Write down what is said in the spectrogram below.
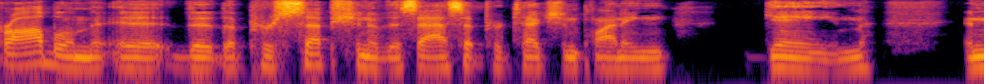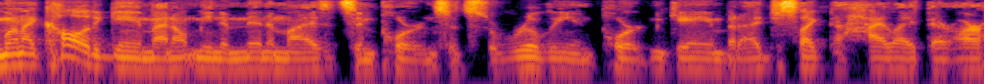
problem, uh, the the perception of this asset protection planning game, and when I call it a game, I don't mean to minimize its importance. It's a really important game, but I just like to highlight there are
